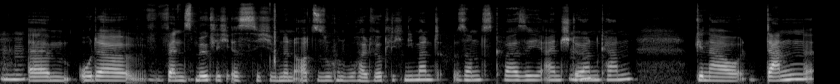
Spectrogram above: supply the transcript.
Mhm. Ähm, oder wenn es möglich ist, sich einen Ort zu suchen, wo halt wirklich niemand sonst quasi einstören mhm. kann. Genau, dann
